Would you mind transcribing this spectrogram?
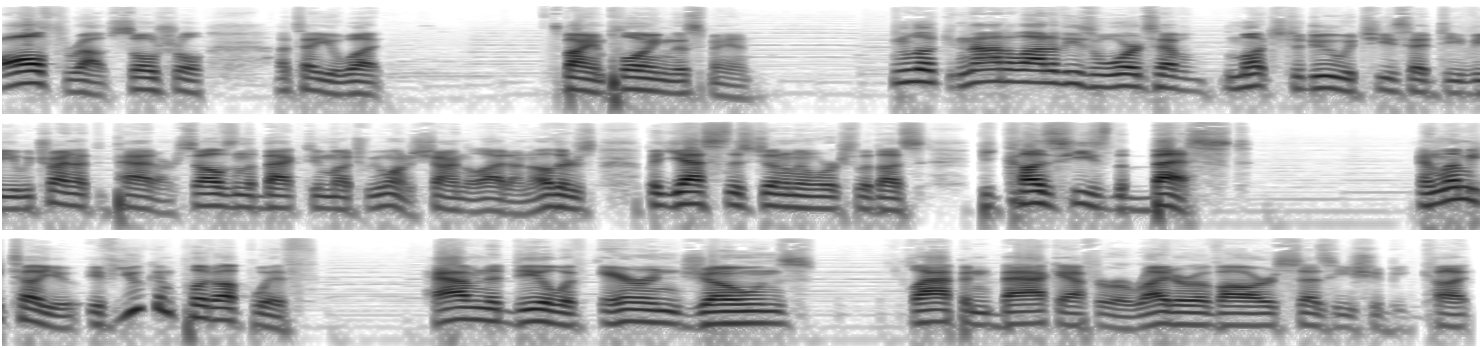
all throughout social? I'll tell you what, it's by employing this man. And look, not a lot of these awards have much to do with Cheesehead TV. We try not to pat ourselves in the back too much. We want to shine the light on others. But yes, this gentleman works with us because he's the best. And let me tell you, if you can put up with having to deal with Aaron Jones clapping back after a writer of ours says he should be cut,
